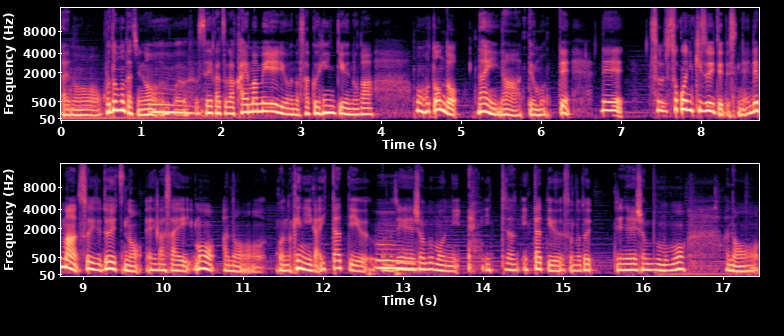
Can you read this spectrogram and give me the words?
あの子供たちのうん。生活が垣間見れるような作品っていうのがもうほとんどないなって思ってでそそこに気づいてですね。でまあそういうドイツの映画祭もあのこのケニーが行ったっていうこうん。のジェネレーション部門に行った行ったっていうそのジェネレーション部門もあの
